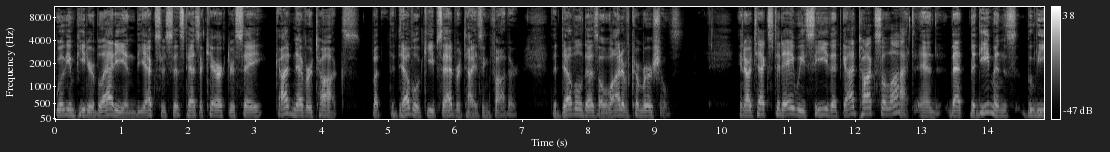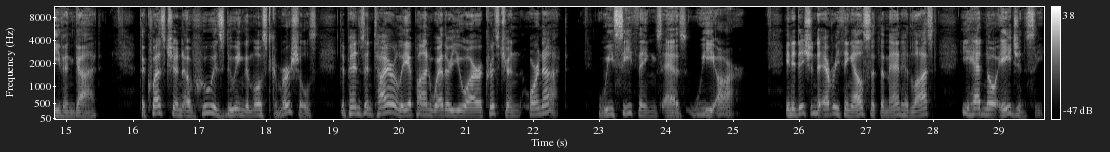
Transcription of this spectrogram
William Peter Blatty in The Exorcist has a character say, God never talks, but the devil keeps advertising, Father. The devil does a lot of commercials. In our text today, we see that God talks a lot and that the demons believe in God. The question of who is doing the most commercials depends entirely upon whether you are a Christian or not. We see things as we are. In addition to everything else that the man had lost, he had no agency.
